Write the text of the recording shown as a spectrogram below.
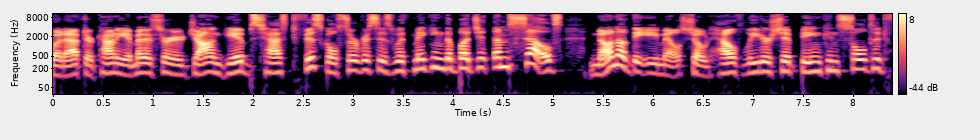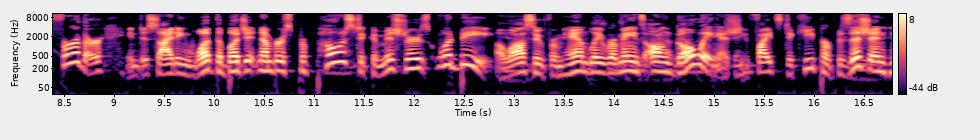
but after County Administrator John Gibbs tasked Fiscal Services with making the budget themselves, none of the emails showed health leadership being consulted further in deciding what the budget numbers proposed to commissioners would be. A lawsuit from Hambley remains ongoing as she fights to keep her position.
